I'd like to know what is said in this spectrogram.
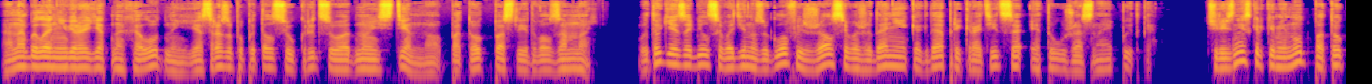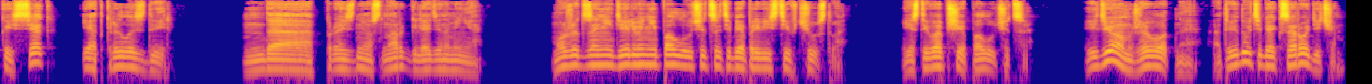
Она была невероятно холодной, я сразу попытался укрыться у одной из стен, но поток последовал за мной. В итоге я забился в один из углов и сжался в ожидании, когда прекратится эта ужасная пытка. Через несколько минут поток иссяк, и открылась дверь. «Да», — произнес Нарк, глядя на меня. «Может, за неделю не получится тебя привести в чувство. Если вообще получится. Идем, животное, отведу тебя к сородичам».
